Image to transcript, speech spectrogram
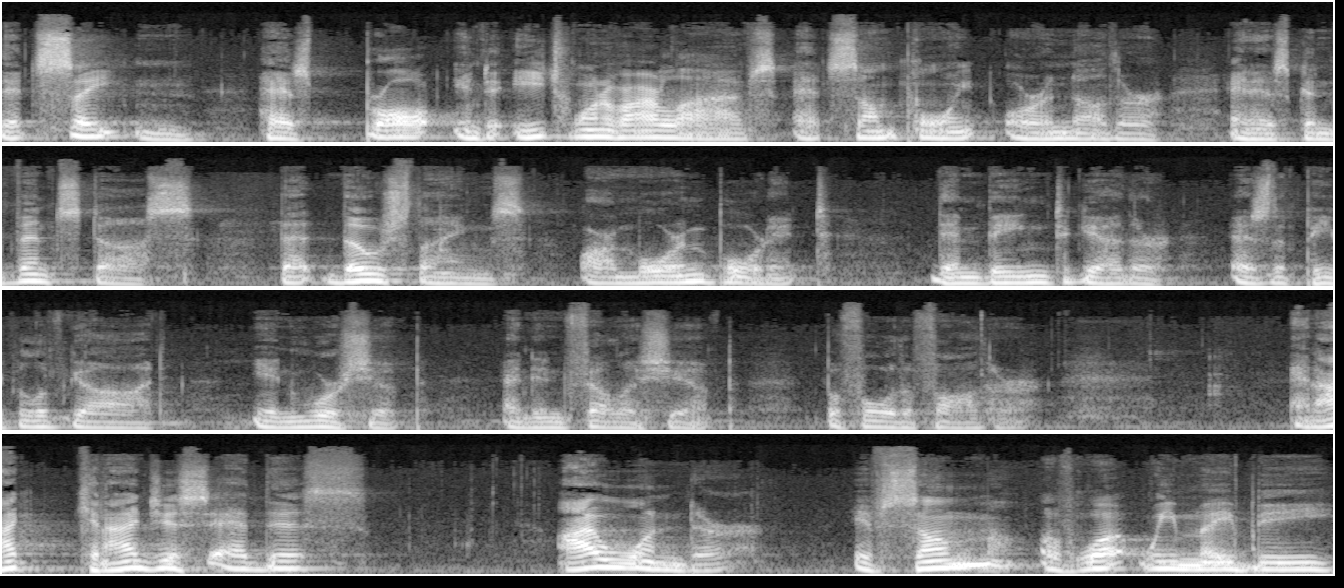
that Satan has brought into each one of our lives at some point or another and has convinced us that those things are more important than being together as the people of God in worship and in fellowship before the Father. And I can I just add this? I wonder if some of what we may be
